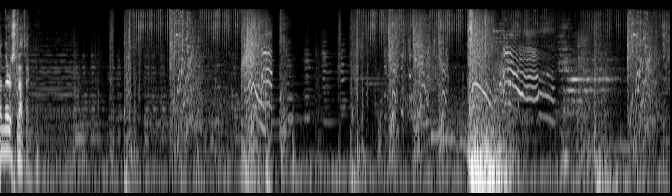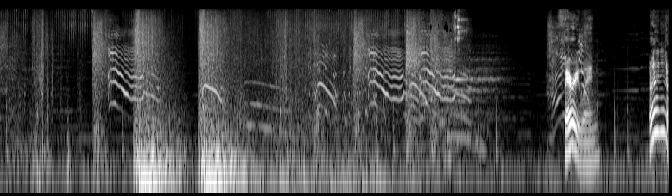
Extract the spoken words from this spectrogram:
And there's nothing. Fairy wing? What do I need a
